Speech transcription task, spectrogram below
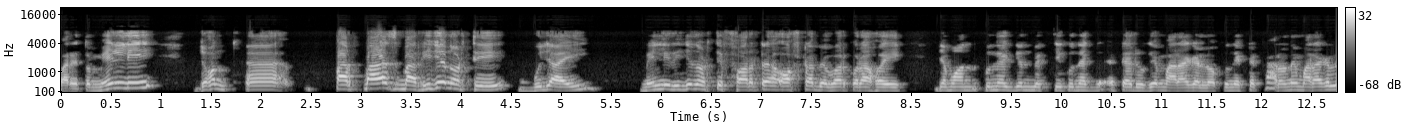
পারে। তো মেনলি যখন পারপাস বা রিজন অর্থে বুঝাই মেনলি রিজন অর্থে ফরটা, অফটা ব্যবহার করা হয়। যেমন কোন একজন ব্যক্তি কোন একটা রোগে মারা গেল, কোন একটা কারণে মারা গেল,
